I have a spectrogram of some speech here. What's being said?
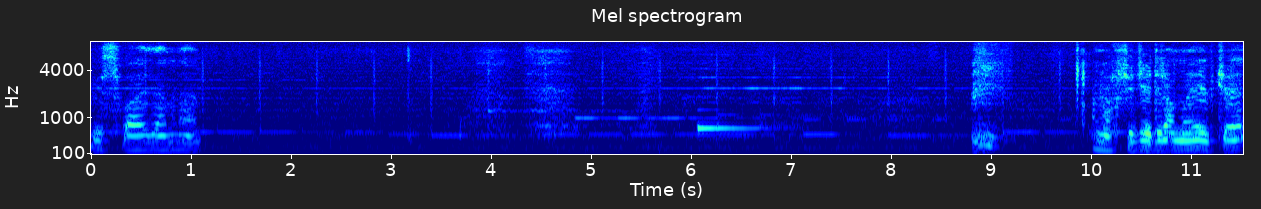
100 faizemle. Yaxşı gedir amma evcə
